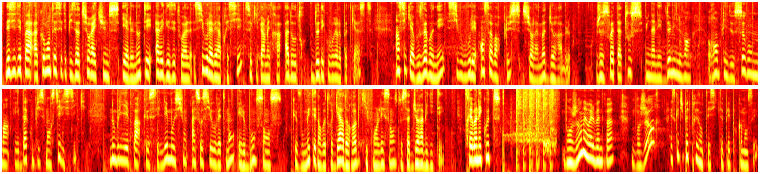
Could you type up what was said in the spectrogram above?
N'hésitez pas à commenter cet épisode sur iTunes et à le noter avec des étoiles si vous l'avez apprécié, ce qui permettra à d'autres de découvrir le podcast, ainsi qu'à vous abonner si vous voulez en savoir plus sur la mode durable. Je souhaite à tous une année 2020 remplie de seconde main et d'accomplissements stylistiques. N'oubliez pas que c'est l'émotion associée aux vêtements et le bon sens que vous mettez dans votre garde-robe qui font l'essence de sa durabilité. Très bonne écoute Bonjour Nawal Bonnefoy. Bonjour Est-ce que tu peux te présenter s'il te plaît pour commencer?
